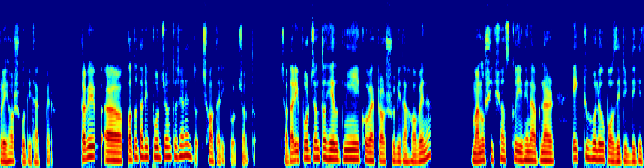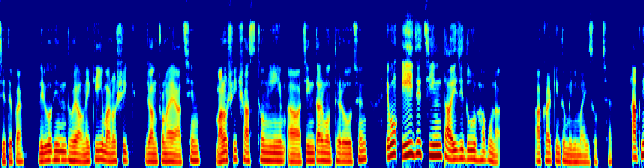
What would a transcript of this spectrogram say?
বৃহস্পতি থাকবে। তবে কত তারিখ পর্যন্ত জানেন তো? ছ তারিখ পর্যন্ত। ছ তারিখ পর্যন্ত হেলথ নিয়ে খুব একটা অসুবিধা হবে না। মানসিক স্বাস্থ্য ইভেন আপনার একটু হলেও পজিটিভ দিকে যেতে পারে। দীর্ঘদিন ধরে অনেকেই মানসিক যন্ত্রণায় আছেন, মানসিক স্বাস্থ্য নিয়ে চিন্তার মধ্যে রয়েছেন এবং এই যে চিন্তা, এই যে দুর্ভাবনা, আকার কিন্তু মিনিমাইজ হচ্ছে। আপনি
